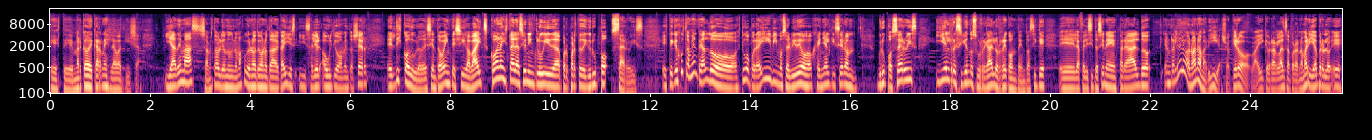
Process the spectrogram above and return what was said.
este Mercado de Carnes La Vaquilla. Y además, ya me estaba olvidando de uno más porque no lo tengo anotado acá y, salió a último momento ayer, el disco duro de 120 GB con la instalación incluida por parte de Grupo Service. Este que justamente Aldo estuvo por ahí, vimos el video genial que hicieron Grupo Service y él recibiendo su regalo re contento. Así que eh, las felicitaciones para Aldo. En realidad lo ganó Ana María. Yo quiero ahí quebrar lanza por Ana María, pero lo- eh,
